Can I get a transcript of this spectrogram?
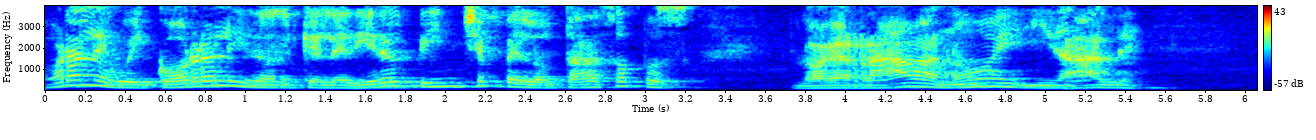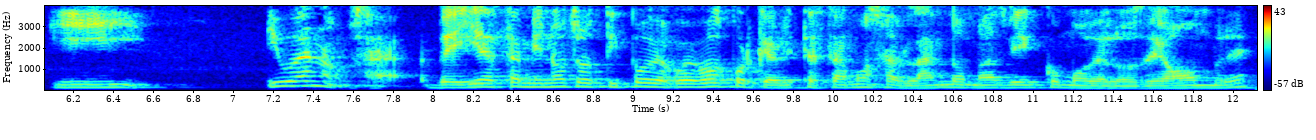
órale, güey, córrele y el que le diera el pinche pelotazo, pues, lo agarraba, ¿no? Y, dale. Y, y bueno, o sea, veías también otro tipo de juegos porque ahorita estamos hablando más bien como de los de hombre,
